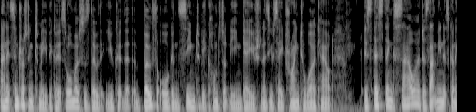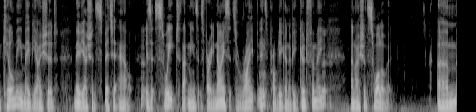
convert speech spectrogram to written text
and it's interesting to me because it's almost as though that you could that both organs seem to be constantly engaged, and as you say, trying to work out is this thing sour? Does that mean it's going to kill me? Maybe I should maybe I should spit it out. Is it sweet? That means it's very nice. It's ripe. It's probably going to be good for me, and I should swallow it. Um,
